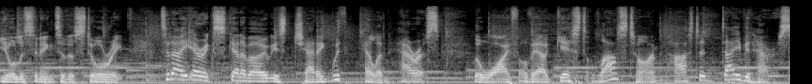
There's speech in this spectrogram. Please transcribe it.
You're listening to The Story. Today, Eric Scatterbo is chatting with Helen Harris, the wife of our guest last time, Pastor David Harris.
